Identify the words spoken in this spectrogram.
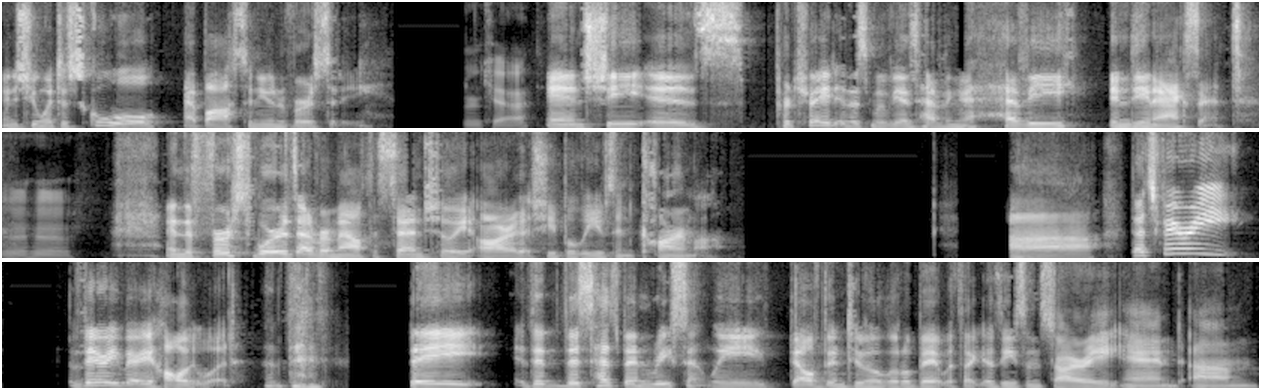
and she went to school at Boston University. Okay. and she is portrayed in this movie as having a heavy Indian accent. Mm-hmm. And the first words out of her mouth essentially are that she believes in karma. Uh, that's very, very, very Hollywood. they th- this has been recently delved into a little bit with like Aziz Ansari and um,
